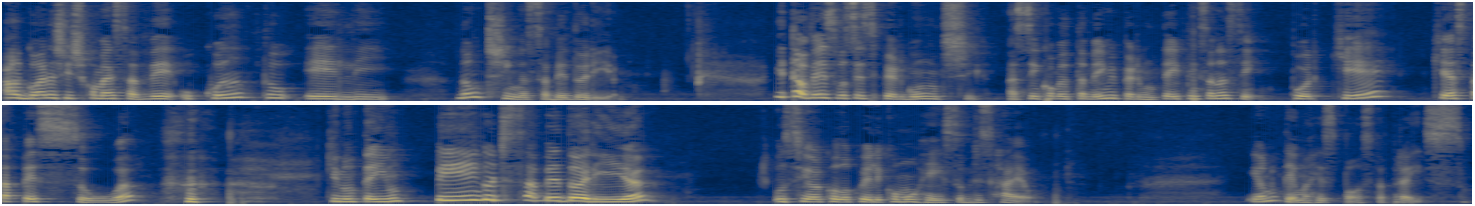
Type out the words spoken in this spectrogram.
agora a gente começa a ver o quanto ele não tinha sabedoria. E talvez você se pergunte, assim como eu também me perguntei, pensando assim: por que que esta pessoa que não tem um pingo de sabedoria, o Senhor colocou ele como rei sobre Israel? Eu não tenho uma resposta para isso.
